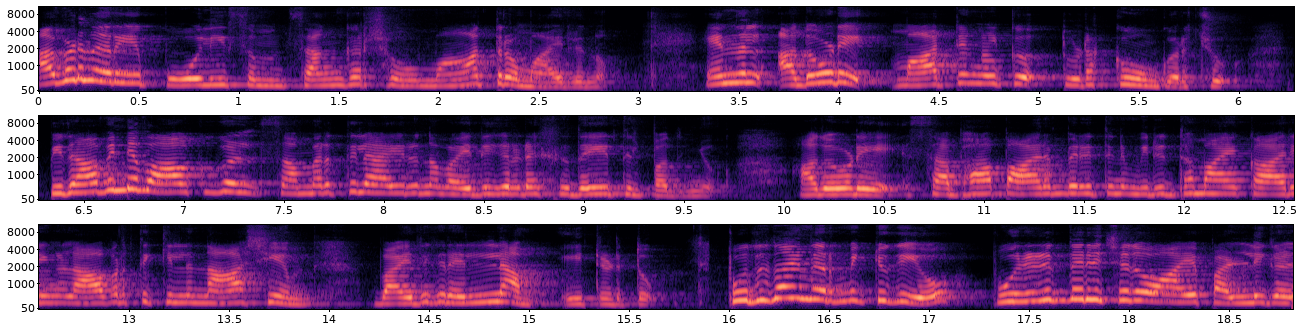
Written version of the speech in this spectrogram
അവിടെ നിറയെ പോലീസും സംഘർഷവും മാത്രമായിരുന്നു. എന്നാൽ അതോടെ മാറ്റങ്ങൾക്ക് തുടക്കവും കുറിച്ചു. പിതാവിന്റെ വാക്കുകൾ സമരത്തിലായിരുന്ന വൈദികരുടെ ഹൃദയത്തിൽ പതിഞ്ഞു. അതോടെ സഭാ പാരമ്പര്യത്തിന് വിരുദ്ധമായ കാര്യങ്ങൾ ആവർത്തിക്കില്ലെന്ന ആശയം വൈദികരെല്ലാം ഏറ്റെടുത്തു. പുതുതായി നിർമ്മിക്കുകയോ പുനരുദ്ധരിച്ചതോ ആയ പള്ളികൾ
